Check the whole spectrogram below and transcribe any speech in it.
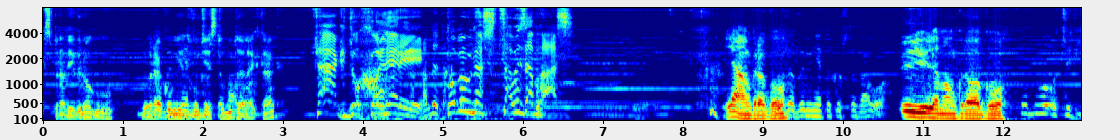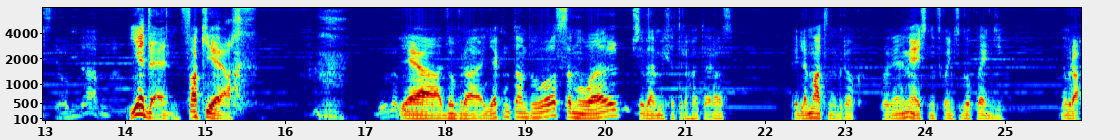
W sprawie grogu brakuje mnie to 20 kosztowało. butelek, tak? Tak, do cholery! Naprawdę tak. To był nasz cały zapas. Ile mam grogu? Dużo by mnie to kosztowało. Ile mam grogu? To było oczywiste od dawna. Jeden! Fuck yeah! Dużo by Yeah, dobra, jak mu tam było? Samuel? Przyda mi się trochę teraz. Ile ma ten grog? Powinien mieć, no w końcu go pędzi. Dobra.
